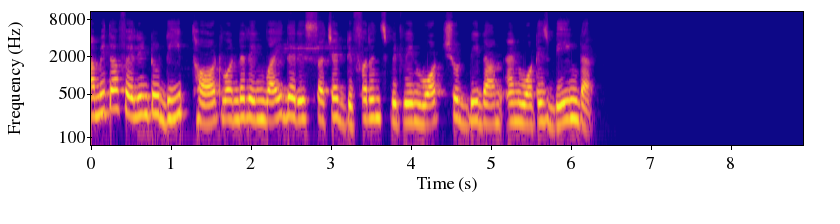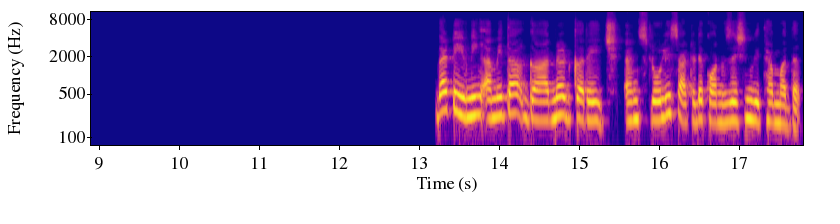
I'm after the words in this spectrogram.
Amita fell into deep thought, wondering why there is such a difference between what should be done and what is being done. That evening, Amita garnered courage and slowly started a conversation with her mother.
